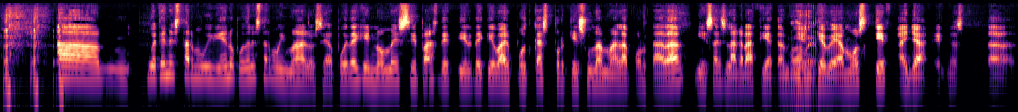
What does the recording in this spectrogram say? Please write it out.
Pueden estar muy bien o pueden estar muy mal. O sea, puede que no me sepas decir de qué va el podcast porque es una mala portada y esa es la gracia también, Vale. que veamos qué falla en las portadas.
